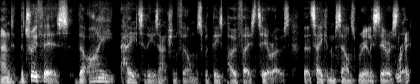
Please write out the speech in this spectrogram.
and the truth is that I hate these action films with these po-faced heroes that are taking themselves really seriously. Right,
